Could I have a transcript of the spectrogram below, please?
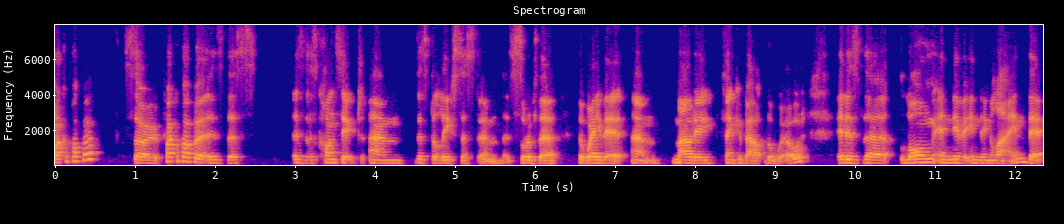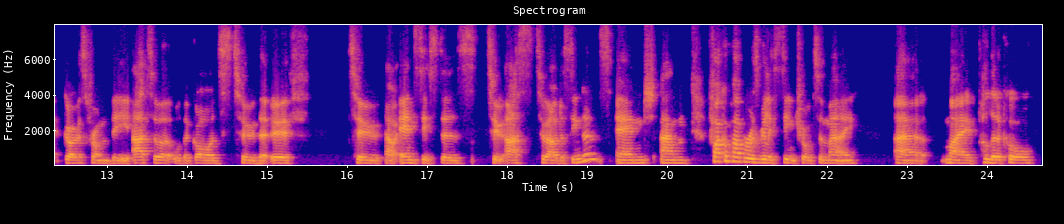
whakapapa. So whakapapa is this is this concept, um, this belief system. It's sort of the the way that um, Maori think about the world. It is the long and never-ending line that goes from the atua or the gods to the earth, to our ancestors, to us, to our descendants. And um, whakapapa is really central to my uh, my political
